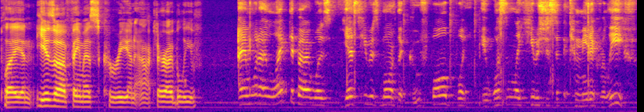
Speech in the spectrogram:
play, and he is a famous Korean actor, I believe. And what I liked about it was, yes, he was more of the goofball, but it wasn't like he was just a comedic relief.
